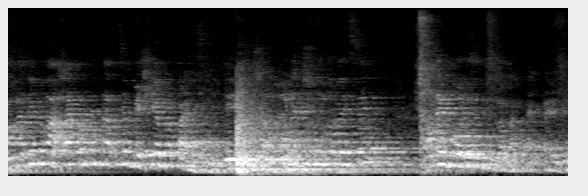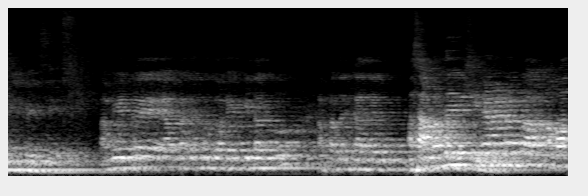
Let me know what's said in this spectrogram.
আমরা যেগুলো আশা করছি তার চেয়ে বেশি আমরা পাইছি। জি অনেক সুন্দর হয়েছে অনেক পরিচিত একটা জিনিস হয়েছে। আমি এতে আপনাদের প্রতি অনেক কৃতজ্ঞ আপনাদের কাজে আচ্ছা আমাদের ঠিকানাটা আবার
